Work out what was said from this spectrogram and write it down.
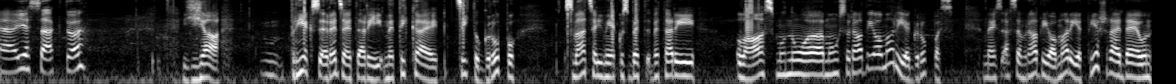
iesākt to. Jā, prieks redzēt arī ne tikai citu grupu svēceļniekus, bet, bet arī lāsmu no mūsu Radio Marija grupas. Mēs esam Radio Marija tiešraidē un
